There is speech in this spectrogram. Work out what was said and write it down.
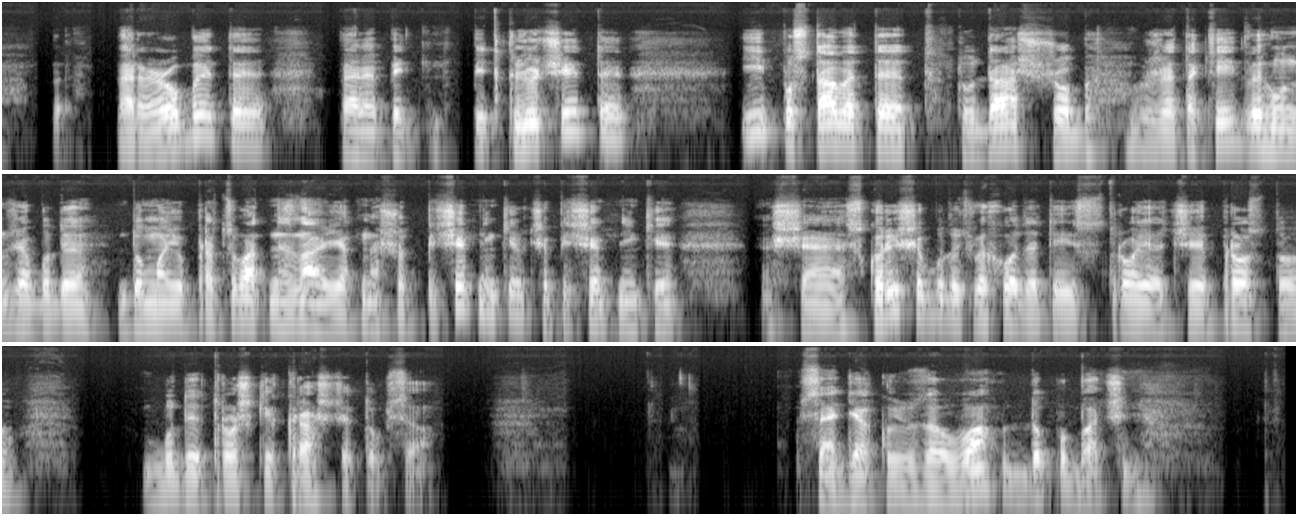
переробити, перепідключити і поставити туди, щоб вже такий двигун вже буде, думаю, працювати. Не знаю, як насчет підшипників, чи підшипники ще скоріше будуть виходити із строя, чи просто буде трошки краще то все. Все, дякую за увагу. До побачення.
